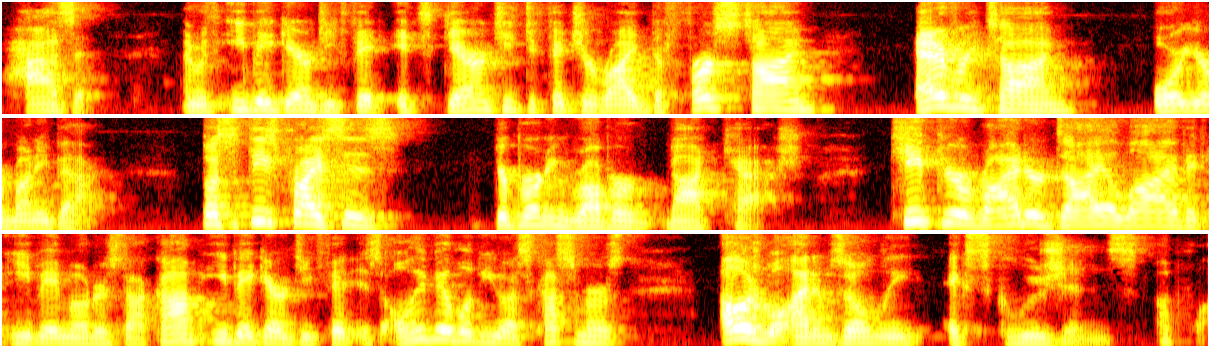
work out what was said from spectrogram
has it. And with eBay Guaranteed Fit, it's guaranteed to fit your ride the first time, every time, or your money back. Plus, at these prices, you're burning rubber, not cash. Keep your ride or die alive at ebaymotors.com. eBay Guaranteed Fit is only available to U.S. customers. Eligible items only. Exclusions apply.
